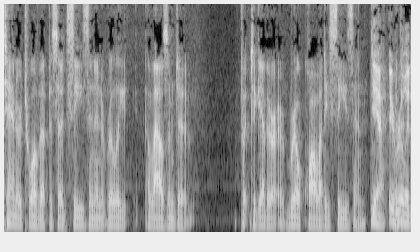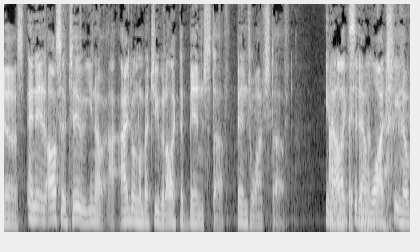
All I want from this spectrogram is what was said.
10 or 12 episode season, and it really allows them to put together a real quality season. Yeah, it really does. And it also too, you know, I, I don't know about you, but I like to binge stuff, binge watch stuff. You know, I I'm like to sit down and watch, you know,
